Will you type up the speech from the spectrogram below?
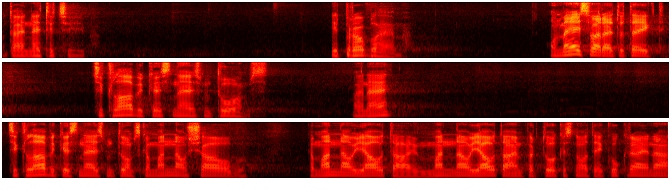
Un tā ir neticība. Ir problēma. Un mēs varētu teikt, cik labi, ka es neesmu Toms. Vai ne? Cik labi, ka es neesmu Toms, ka man nav šaubu, ka man nav jautājumu. Man nav jautājumu par to, kas notiek Ukrajinā.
